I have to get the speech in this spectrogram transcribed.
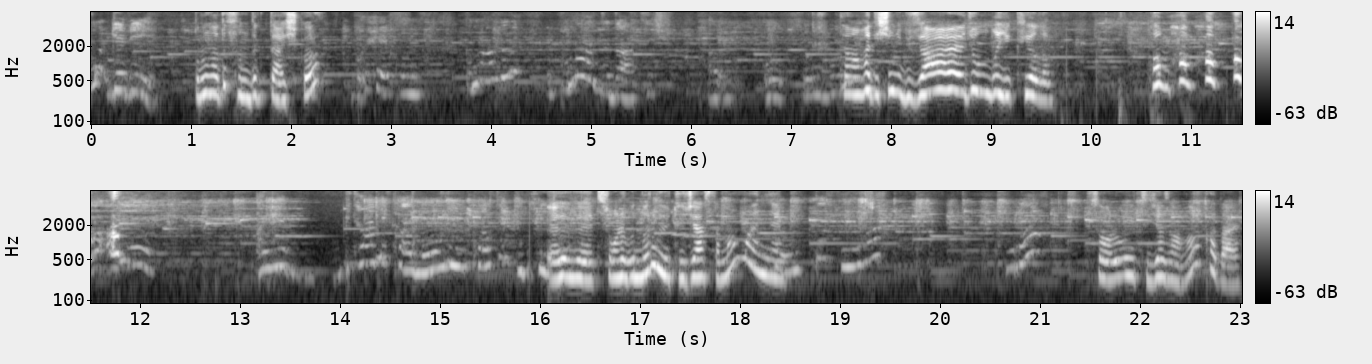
Bu geri. Bunun adı fındık aşko. Bu şey bunun bunun adı, bunun adı da ateş. Tamam hadi şimdi güzelce onu da yıkayalım. Ham ham ham ham. Aa, Anne. Bir tane kaldı. Onu da yıkarsak bitiyor. Evet sonra bunları uyutacağız tamam mı annem? Sonra uyutacağız ama o kadar.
